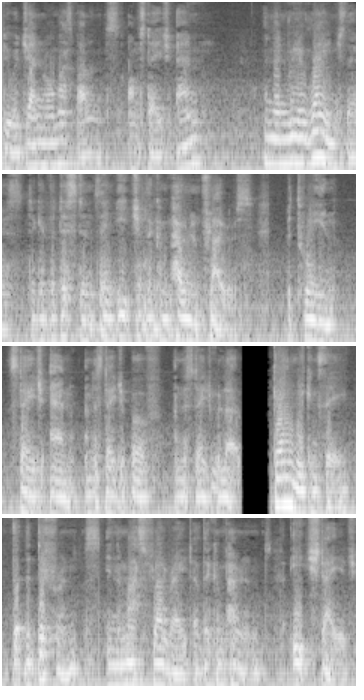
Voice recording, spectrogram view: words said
do a general mass balance on stage n and then rearrange this to give the distance in each of the component flows between stage n and the stage above and the stage below. Again we can see that the difference in the mass flow rate of the component for each stage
